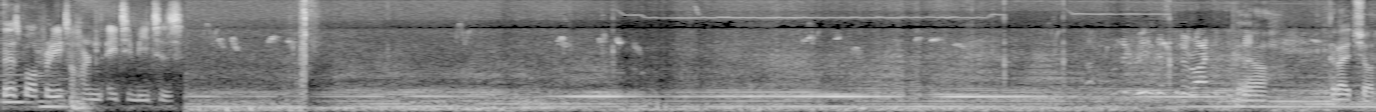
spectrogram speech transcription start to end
First ball free, it's 180 meters. On the green, just to the right of the Yeah, great shot.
